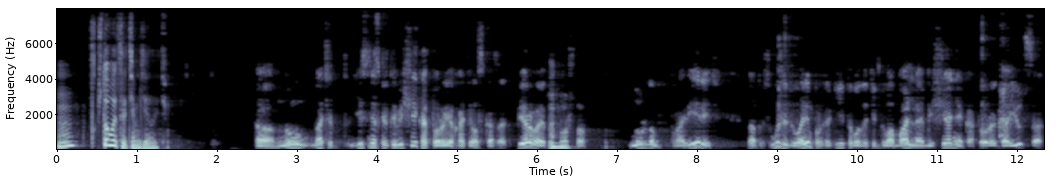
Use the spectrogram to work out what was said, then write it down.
М? Что вы с этим делаете? А, ну, значит, есть несколько вещей, которые я хотел сказать. Первое, это угу. то, что нужно проверить. Да, то есть мы же говорим про какие-то вот эти глобальные обещания, которые даются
